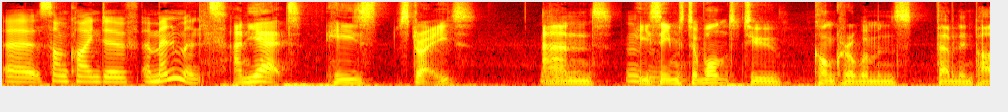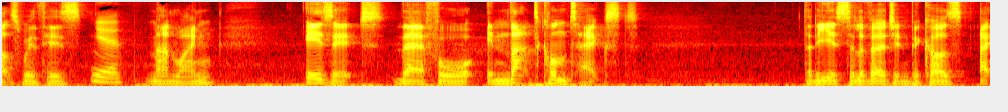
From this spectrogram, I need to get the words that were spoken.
uh, some kind of amendment. And yet he's straight, and Mm-hmm. he seems to want to conquer a woman's feminine parts with his Yeah. man wang. Is it therefore in that context that he is still a virgin? Because I,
